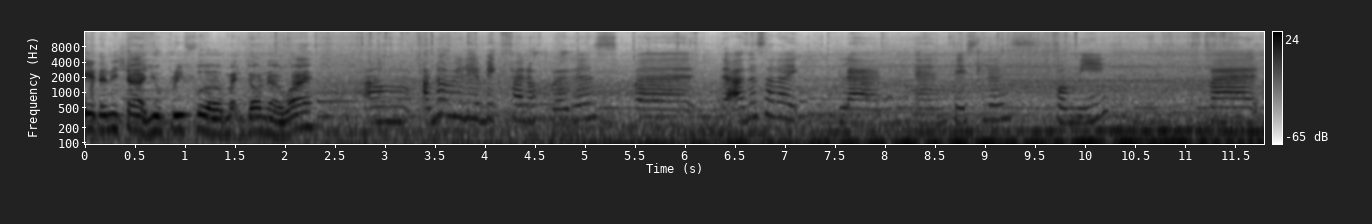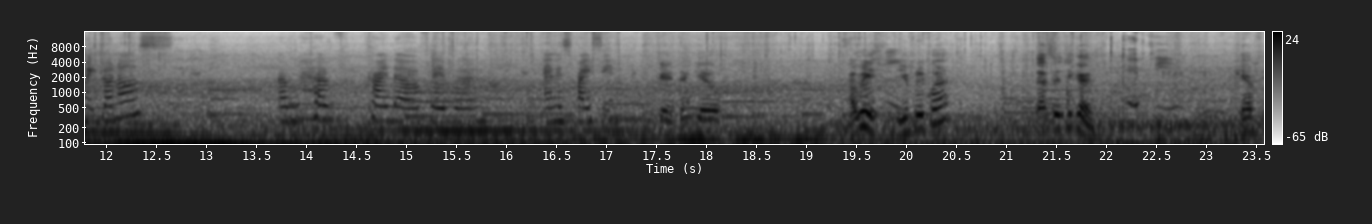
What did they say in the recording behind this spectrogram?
Okay, Danisha, you prefer McDonald's. Why? Um, I'm not really a big fan of burgers, but the others are like bland and tasteless for me. But McDonald's um have kind of flavor and it's spicy. Okay, thank you. Awish, you prefer? Texas chicken. KFC. KFC.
